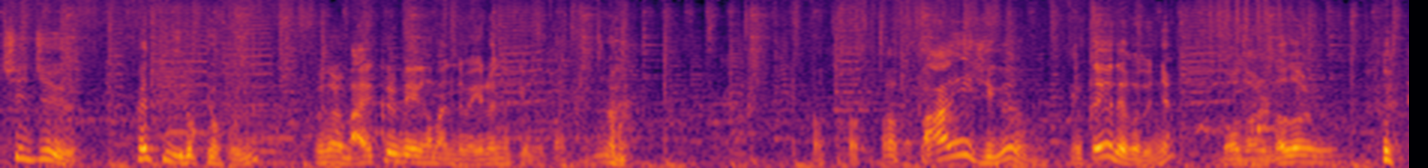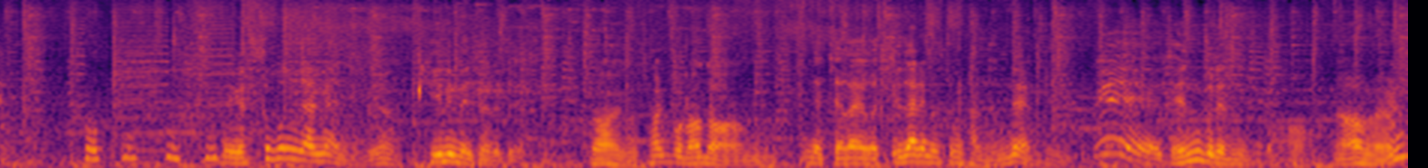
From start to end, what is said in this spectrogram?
치즈, 패티 이렇게였거든. 그걸 마이클 베이가 만들면 이런 느낌일 것 같아. 빵이 지금 이거 떼야 되거든요. 너덜 너덜. 이게 수분감이 아니고요. 기름에 절여져 있어. 이거 살벌하다. 근데 제가 이거 기다리면서 좀 봤는데 꽤된 브랜드더라. 아 그래?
